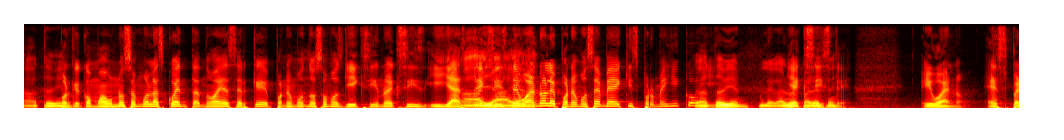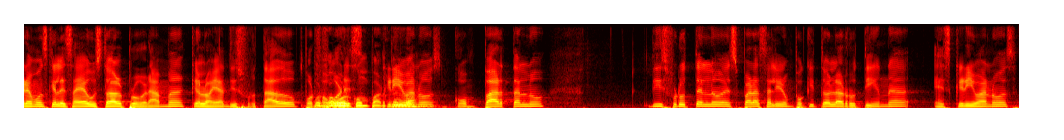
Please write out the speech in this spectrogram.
Ah, bien. Porque como aún no hacemos las cuentas, no vaya a ser que ponemos No Somos Geeks y no existe y ya ah, existe. Bueno, le ponemos MX por México. Ah, está bien, legal y existe. Y bueno, esperemos que les haya gustado el programa, que lo hayan disfrutado. Por, favor, favor escríbanos, compártanlo disfrútenlo, es para salir un poquito de la rutina, escríbanos.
